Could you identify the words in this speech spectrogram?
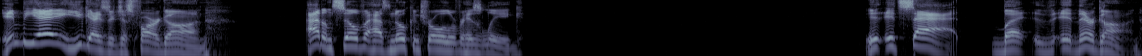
NBA, you guys are just far gone. Adam Silver has no control over his league. It, it's sad, but it, they're gone.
